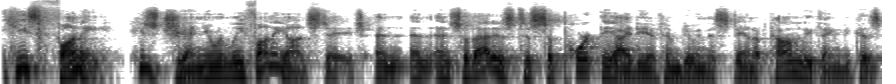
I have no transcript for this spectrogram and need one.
He's funny. He's genuinely funny on stage, and and and so that is to support the idea of him doing this stand up comedy thing because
